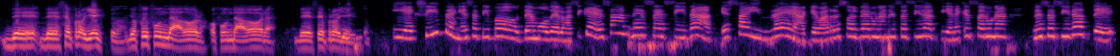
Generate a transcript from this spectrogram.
de, ese proyecto. Yo fui fundador o fundadora de ese proyecto. Y existen ese tipo de modelos. Así que esa necesidad, esa idea que va a resolver una necesidad, tiene que ser una necesidad de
